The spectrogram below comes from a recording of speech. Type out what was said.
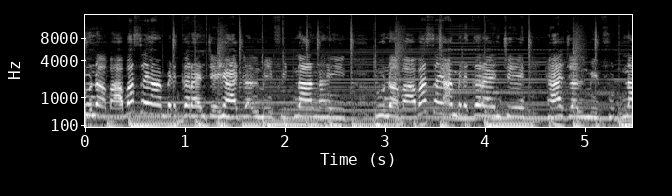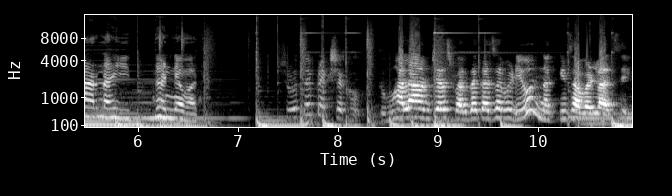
ऋण बाबासाहेब आंबेडकरांचे ह्या जन्मी फिटणार नाही. ऋण बाबासाहेब आंबेडकरांचे ह्या जन्मी फुटणार नाही. धन्यवाद. श्रोते प्रेक्षक हो, तुम्हाला आमच्या स्पर्धकाचा व्हिडिओ नक्कीच आवडला असेल.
